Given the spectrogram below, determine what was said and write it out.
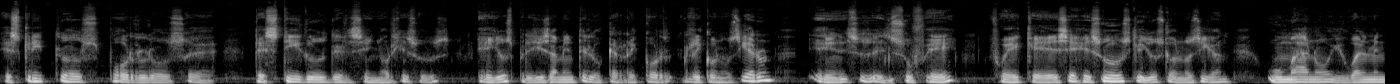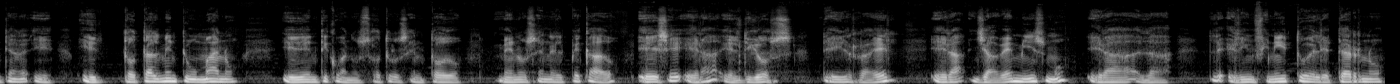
escritos por los eh, testigos del Señor Jesús. Ellos precisamente lo que reconocieron en su, fe fue que ese Jesús que ellos conocían, humano, igualmente y, y totalmente humano, idéntico a nosotros en todo, menos en el pecado, ese era el Dios de Israel, era Yahvé mismo, era el infinito, el eterno,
